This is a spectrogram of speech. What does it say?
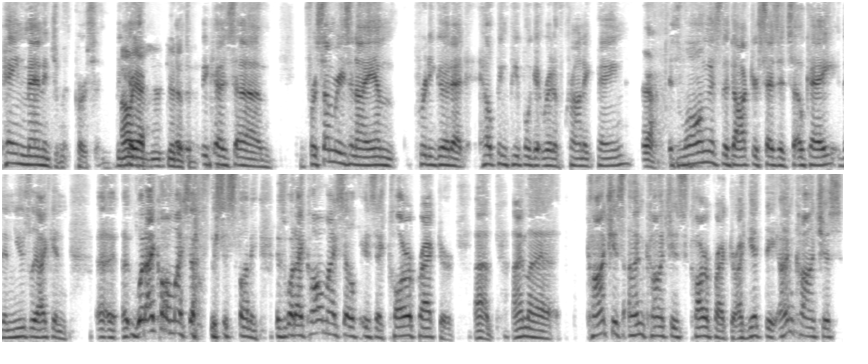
pain management person. Because, oh yeah, you're good at that. Because um, for some reason, I am pretty good at helping people get rid of chronic pain. Yeah. As long as the doctor says it's okay, then usually I can uh, uh, what I call myself, this is funny, is what I call myself is a chiropractor. Uh, I'm a conscious, unconscious chiropractor. I get the unconscious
